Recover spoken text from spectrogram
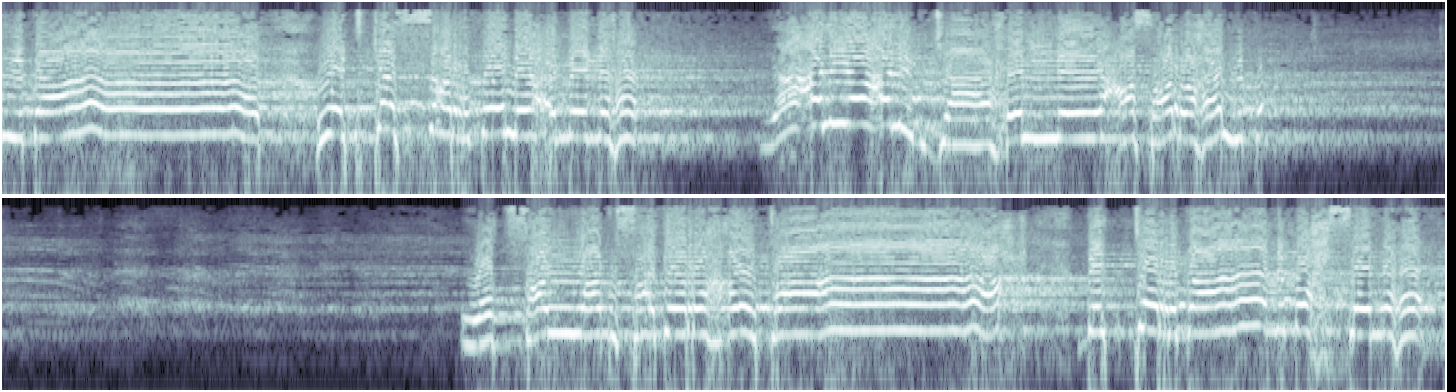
الباب وتكسر ضلع منها. يا علي يا علي بجاه اللي عصرها الباب وتصوب صدرها وطاح بالتربان محسنها.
